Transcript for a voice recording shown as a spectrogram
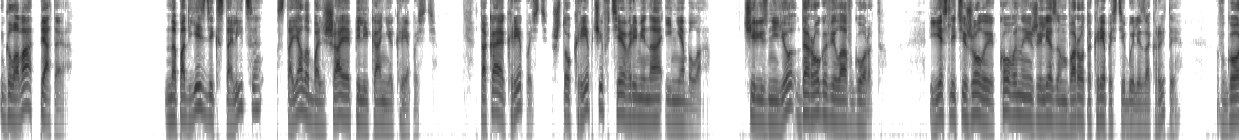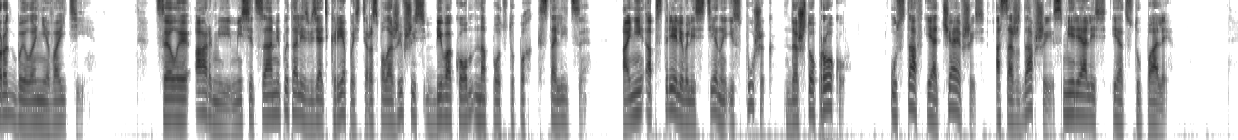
Глава 5. На подъезде к столице стояла большая пеликанья крепость. Такая крепость, что крепче в те времена и не было. Через нее дорога вела в город. Если тяжелые, кованые железом ворота крепости были закрыты, в город было не войти. Целые армии месяцами пытались взять крепость, расположившись биваком на подступах к столице – они обстреливали стены из пушек, да что проку? Устав и отчаявшись, осаждавшие смирялись и отступали.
